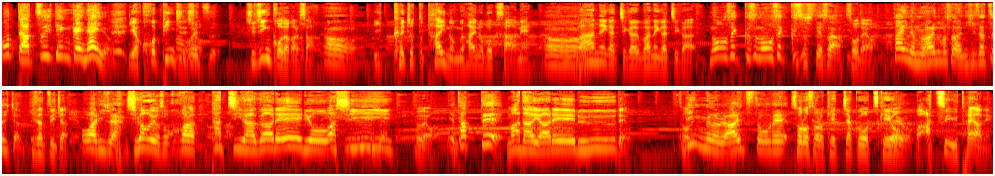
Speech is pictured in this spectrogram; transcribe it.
もっと熱い展開ないのいや、ここピンチでしょ。こいつ。主人公だからさ、うん。一回ちょっとタイの無敗のボクサーはね、うん。バネが違う、バネが違う。ノーセックスノーセックスしてさ、そうだよ。タイの無敗のボクサーに膝ついちゃって。膝ついちゃう。終わりじゃん。い違うよ、そこから、立ち上がれ、両足。そうだよ。や、だって、まだやれる、だよ。リングの上あいつと俺、そろそろ決着をつけよつけよう。熱い歌やね。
